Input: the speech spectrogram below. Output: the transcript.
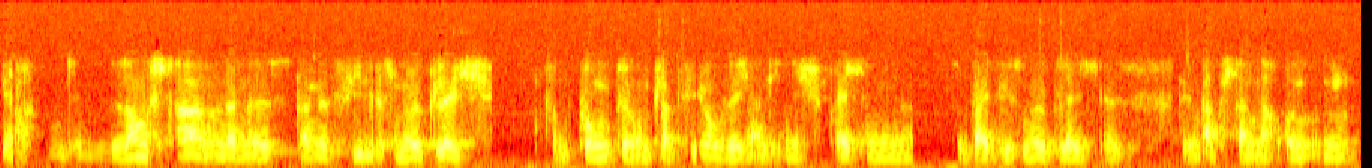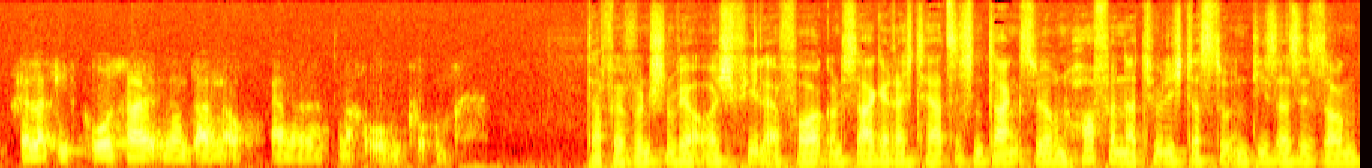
ja, die Saison starten, dann ist, dann ist vieles möglich. Von Punkte und Platzierung will ich eigentlich nicht sprechen. Soweit wie es möglich ist, den Abstand nach unten relativ groß halten und dann auch gerne nach oben gucken. Dafür wünschen wir euch viel Erfolg und ich sage recht herzlichen Dank, Sören. Hoffe natürlich, dass du in dieser Saison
